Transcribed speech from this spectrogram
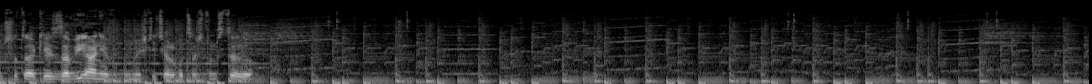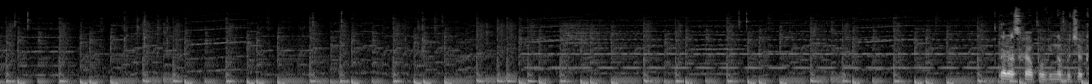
muszę to jakieś zawijanie wymyślić albo coś w tym stylu. Teraz chyba powinno być ok.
